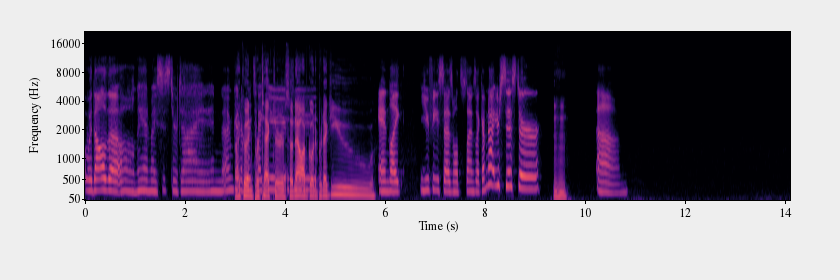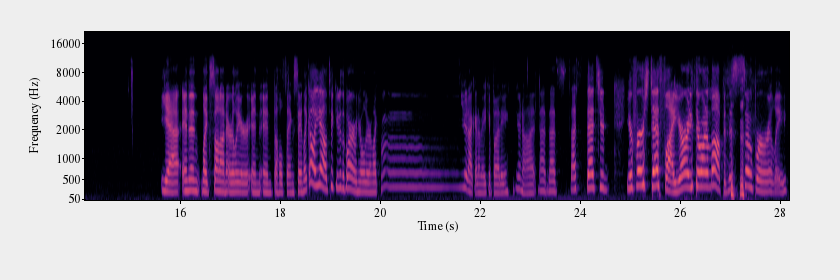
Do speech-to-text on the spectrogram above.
with all the oh man, my sister died, and I'm I couldn't protect you, her, so now I'm going to protect you. And like Yuffie says multiple times, like I'm not your sister. hmm Um. Yeah, and then like Sonon earlier in in the whole thing saying like, "Oh yeah, I'll take you to the bar when you're older." I'm like, mm, "You're not gonna make it, buddy. You're not. That that's that's that's your your first death fly. You're already throwing them up, and this is super early."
